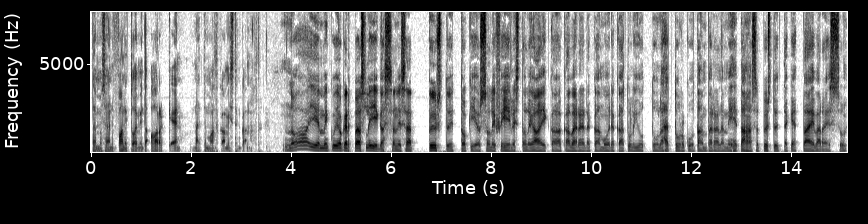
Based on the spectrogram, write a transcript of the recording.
tämmöiseen fanitoiminta-arkeen näiden matkaamisten kannalta? No aiemmin, kun Joker pääsi liigassa, niin sä pystyit toki, jos oli fiilistä, oli aikaa, kavereidenkaan muidenkaan tuli juttu, lähdet Turkuun, Tampereelle, mihin tahansa, pystyit tekemään päiväreissun.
